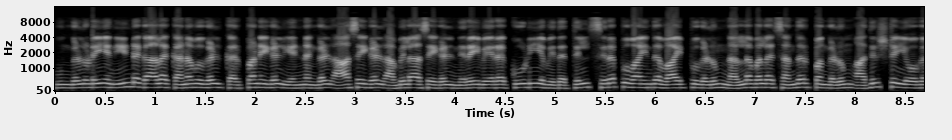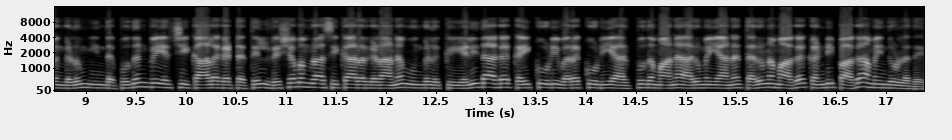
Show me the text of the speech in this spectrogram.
உங்களுடைய நீண்டகால கனவுகள் கற்பனைகள் எண்ணங்கள் ஆசைகள் அபிலாசைகள் நிறைவேற கூடிய விதத்தில் சிறப்பு வாய்ந்த வாய்ப்புகளும் நல்லபல சந்தர்ப்பங்களும் அதிர்ஷ்ட யோகங்களும் இந்த புதன்பெயர்ச்சி காலகட்டத்தில் ரிஷபம் ராசிக்காரர்களான உங்களுக்கு எளிதாக கைகூடி வரக்கூடிய அற்புதமான அருமையான தருணமாக கண்டிப்பாக அமைந்துள்ளது.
